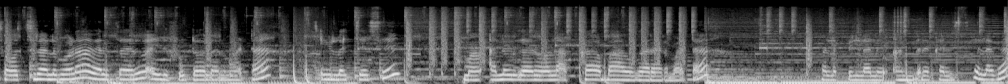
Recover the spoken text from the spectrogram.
సంవత్సరాలు కూడా వెళ్తారు. ఐదు ఫోటోలు అనమాట వీళ్ళు వచ్చేసి మా అల్లుడు గారు వాళ్ళ అక్క బావ గారు అనమాట వాళ్ళ పిల్లలు అందరూ కలిసి ఇలాగా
